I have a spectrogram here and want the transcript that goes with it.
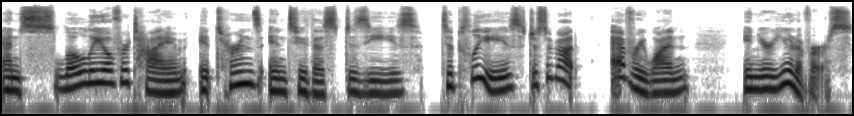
And slowly over time, it turns into this disease to please just about everyone in your universe,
